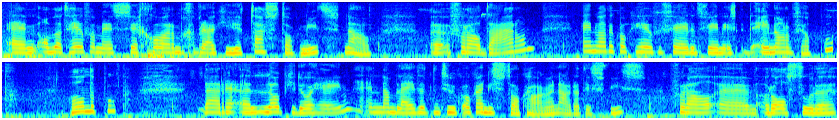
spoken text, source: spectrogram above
En omdat heel veel mensen zeggen, waarom gebruik je je tasstok niet? Nou, uh, vooral daarom. En wat ik ook heel vervelend vind, is de enorm veel poep. Hondenpoep. Daar uh, loop je doorheen en dan blijft het natuurlijk ook aan die stok hangen. Nou, dat is vies. Vooral uh, rolstoelen,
